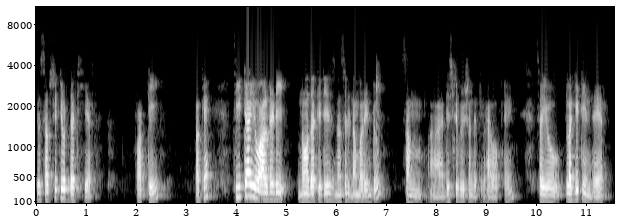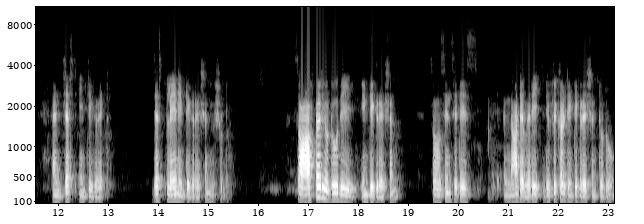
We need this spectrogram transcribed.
You substitute that here for t okay? Theta you already know that it is Nusselt number into some uh, distribution that you have obtained. So you plug it in there and just integrate. Just plain integration you should do. So after you do the integration so since it is not a very difficult integration to do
